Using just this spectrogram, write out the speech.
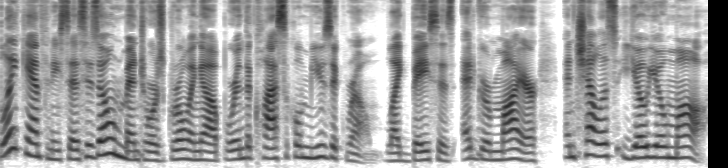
Blake Anthony says his own mentors growing up were in the classical music realm, like bassist Edgar Meyer and cellist Yo Yo Ma.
